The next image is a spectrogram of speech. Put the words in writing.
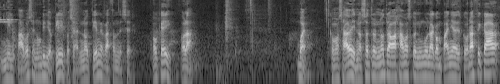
mil pavos en un videoclip. O sea, no tiene razón de ser. Ok, hola. Bueno, como sabéis, nosotros no trabajamos con ninguna compañía discográfica,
